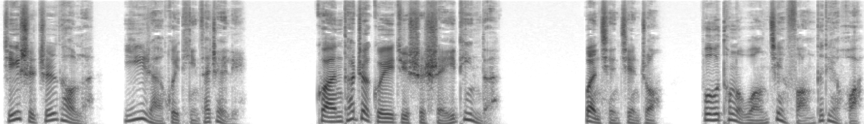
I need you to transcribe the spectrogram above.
即使知道了。”依然会停在这里，管他这规矩是谁定的。万茜见状，拨通了王建房的电话，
